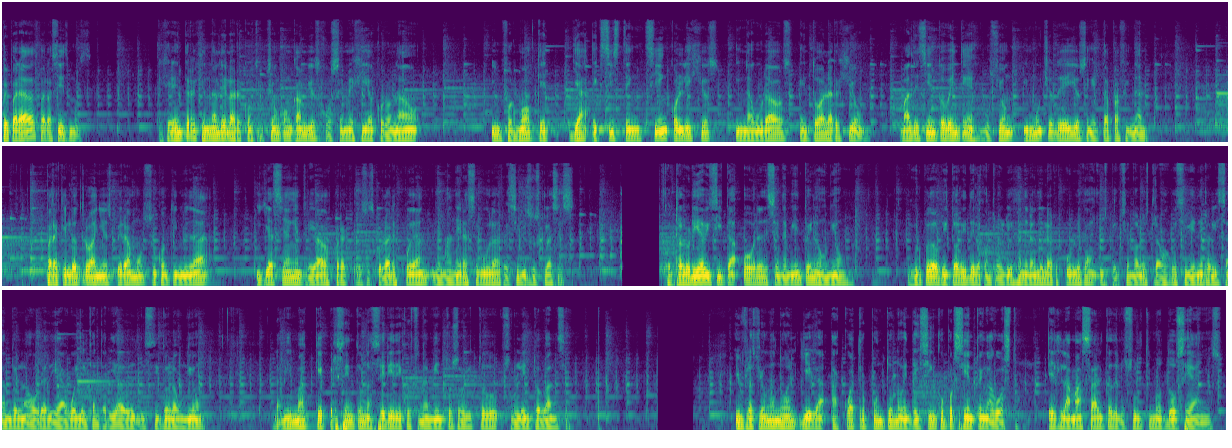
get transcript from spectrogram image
Preparadas para sismos. El gerente regional de la reconstrucción con cambios, José Mejía Coronado, informó que ya existen 100 colegios inaugurados en toda la región, más de 120 en ejecución y muchos de ellos en etapa final. Para que el otro año esperamos su continuidad y ya sean entregados para que los escolares puedan de manera segura recibir sus clases. Contraloría visita obra de saneamiento en la Unión. El grupo de auditores de la Contraloría General de la República inspeccionó los trabajos que se vienen realizando en la obra de agua y alcantarillado del Distrito de la Unión, la misma que presenta una serie de cuestionamientos sobre todo su lento avance. Inflación anual llega a 4.95% en agosto, es la más alta de los últimos 12 años.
